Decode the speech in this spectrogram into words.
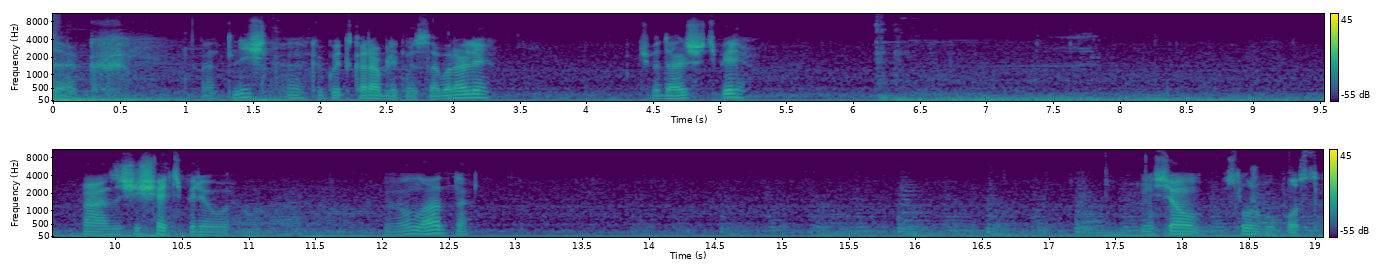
Так. Отлично. Какой-то кораблик мы собрали. Что дальше теперь? А, защищать теперь его. Ну ладно. Несем службу поста.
